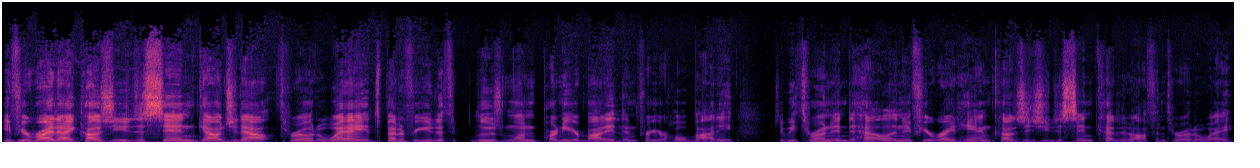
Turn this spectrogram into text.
if your right eye causes you to sin, gouge it out, throw it away. It's better for you to th- lose one part of your body than for your whole body to be thrown into hell. And if your right hand causes you to sin, cut it off and throw it away.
